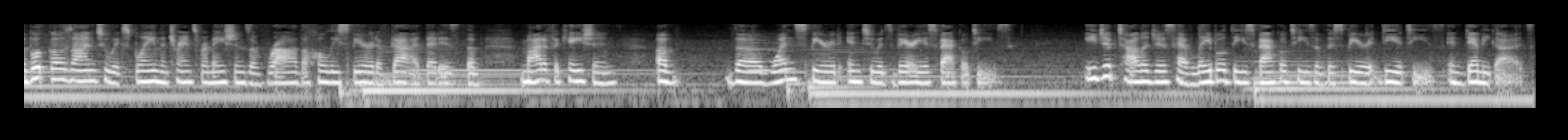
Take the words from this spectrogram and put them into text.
The book goes on to explain the transformations of Ra, the Holy Spirit of God, that is, the modification of the one spirit into its various faculties. Egyptologists have labeled these faculties of the spirit deities and demigods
